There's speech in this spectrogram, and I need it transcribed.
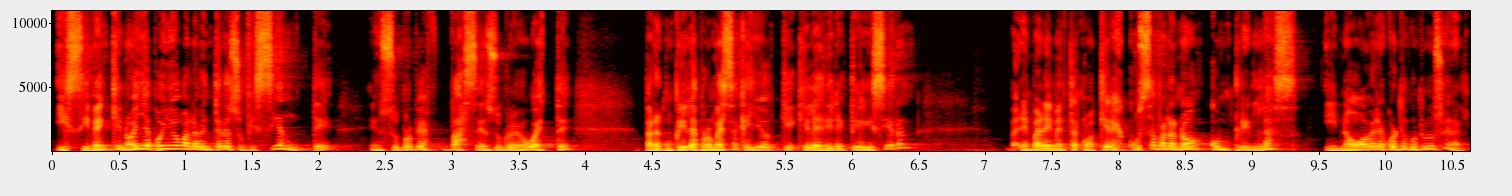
y si ven que no hay apoyo parlamentario suficiente en su propia base, en su propio hueste, para cumplir las promesas que, ellos, que, las directivas hicieron, van a inventar cualquier excusa para no cumplirlas y no va a haber acuerdo constitucional.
